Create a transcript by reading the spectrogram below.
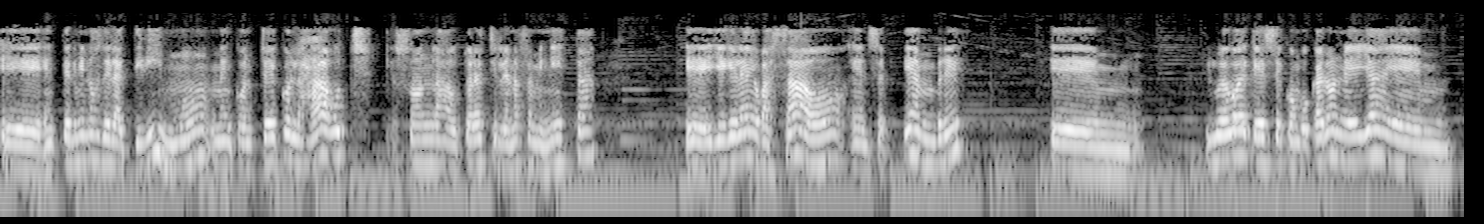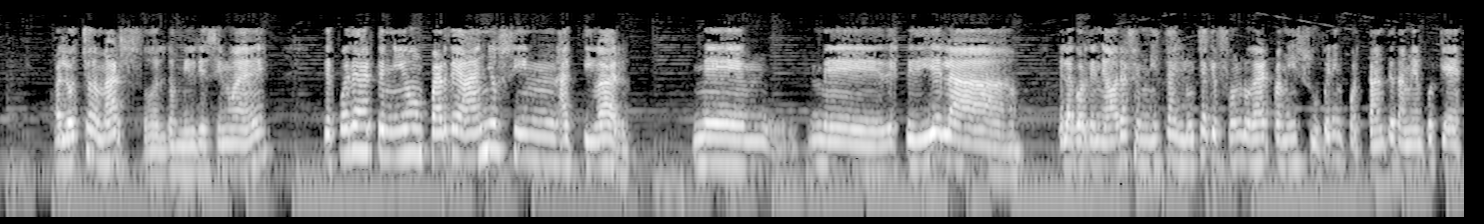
eh, en términos del activismo, me encontré con las AUCH, que son las autoras chilenas feministas. Eh, llegué el año pasado, en septiembre, eh, luego de que se convocaron ellas para el 8 de marzo del 2019, después de haber tenido un par de años sin activar. Me, me despedí de la, de la coordinadora feminista de lucha, que fue un lugar para mí súper importante también porque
